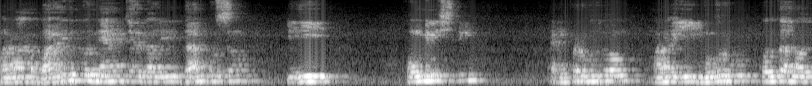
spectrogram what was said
మన బాధితులకు న్యాయం జరగాలి. దానికోసం ఇది హోమ్ మినిస్ట్రీ అండ్ ప్రభుత్వం మన ఈ ముగ్గురు కొత్త లాస్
